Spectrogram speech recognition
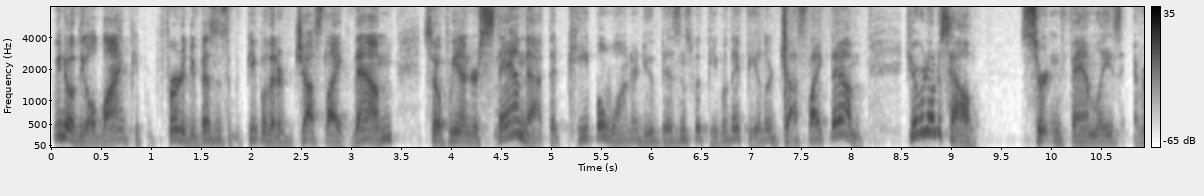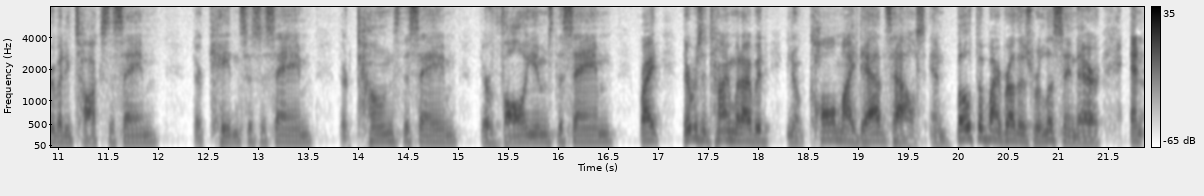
We know the old line people prefer to do business with people that are just like them. So if we understand that, that people want to do business with people they feel are just like them. Do you ever notice how certain families, everybody talks the same, their cadence is the same, their tone's the same, their volume's the same? Right? There was a time when I would, you know, call my dad's house and both of my brothers were listening there and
